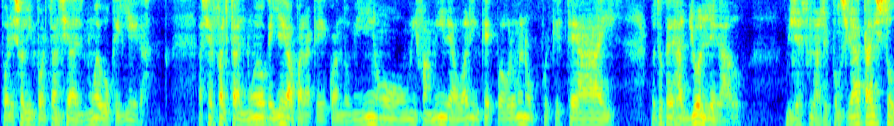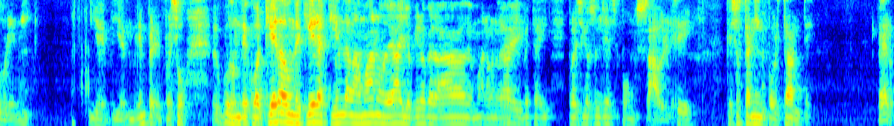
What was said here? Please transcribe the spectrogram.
Por eso la importancia del nuevo que llega. Hace falta el nuevo que llega para que cuando mi hijo o mi familia o alguien que por lo menos pues, que esté ahí, no tengo que dejar yo el legado. Res- la responsabilidad cae sobre mí. Y, es- y es por eso, donde cualquiera, donde quiera, extienda la mano de, ah, yo quiero que la, la mano de Sí. siempre esté ahí. Por eso yo soy responsable. Sí. Que eso es tan importante. Pero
